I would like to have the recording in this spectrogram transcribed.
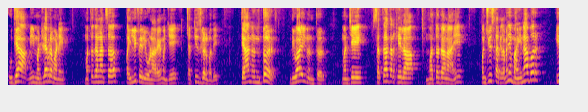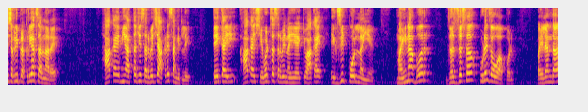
उद्या मी म्हटल्याप्रमाणे मतदानाचं पहिली फेरी होणार आहे म्हणजे छत्तीसगडमध्ये. त्यानंतर दिवाळीनंतर म्हणजे सतरा तारखेला मतदान आहे पंचवीस तारखेला. म्हणजे महिनाभर ही सगळी प्रक्रिया चालणार आहे. हा काय मी आत्ता जे सर्वेचे आकडे सांगितले ते काही हा काय शेवटचा सर्वे नाही आहे किंवा हा काय एक्झिट पोल नाही आहे महिनाभर जसजसं पुढे जाऊ आपण पहिल्यांदा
